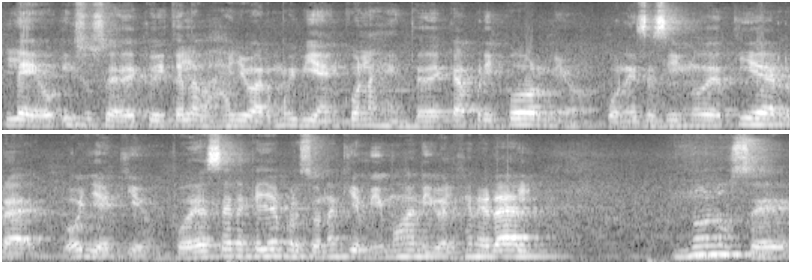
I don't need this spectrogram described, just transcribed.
Leo, y sucede que hoy te la vas a llevar muy bien con la gente de Capricornio, con ese signo de tierra. Oye, ¿quién puede ser aquella persona que vimos a nivel general? No lo sé.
